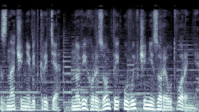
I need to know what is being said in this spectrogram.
Значення відкриття нові горизонти у вивченні зореутворення.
